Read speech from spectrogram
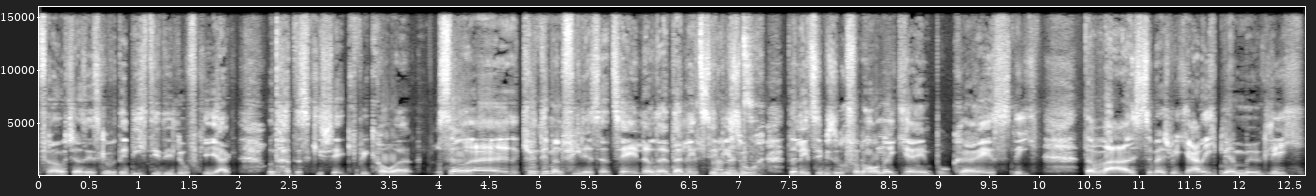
Frau Ceausescu wurde nicht in die Luft gejagt und hat das Geschenk bekommen. So äh, könnte man vieles erzählen. Oder der letzte Besuch, der letzte Besuch von Honecker in Bukarest nicht. Da war es zum Beispiel gar nicht mehr möglich.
